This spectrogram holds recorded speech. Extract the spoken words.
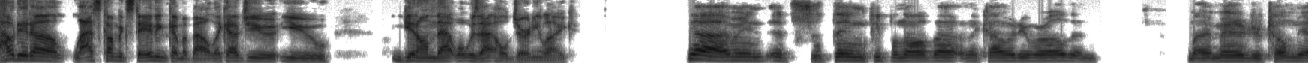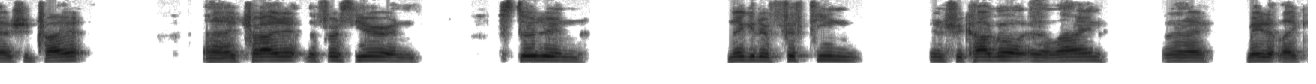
how did uh Last Comic Standing come about? Like, how'd you you get on that? What was that whole journey like? Yeah, I mean, it's a thing people know about in the comedy world, and my manager told me I should try it. And I tried it the first year and stood in negative 15 in Chicago in a line. And then I made it like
